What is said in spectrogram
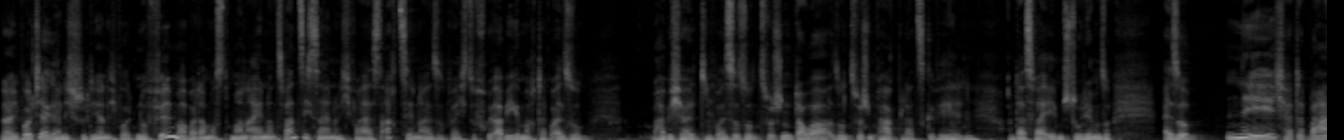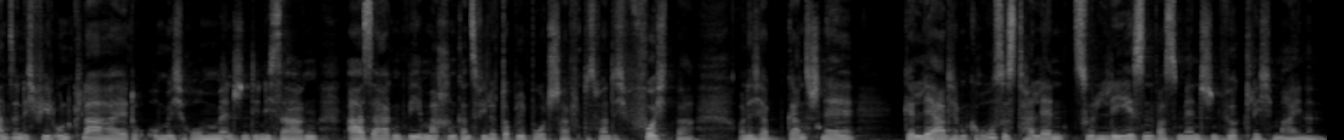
Mhm. Na, ich wollte ja gar nicht studieren, ich wollte nur filmen, aber da musste man 21 sein und ich war erst 18, also weil ich so früh Abi gemacht habe. Also habe ich halt, mhm. weißt du, so einen Zwischendauer, so einen Zwischenparkplatz gewählt. Mhm. Und das war eben Studium und so. Also, nee, ich hatte wahnsinnig viel Unklarheit um mich rum, Menschen, die nicht sagen, A sagen, B machen, ganz viele Doppelbotschaften. Das fand ich furchtbar. Und ich habe ganz schnell gelernt, ich habe ein großes Talent zu lesen, was Menschen wirklich meinen.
